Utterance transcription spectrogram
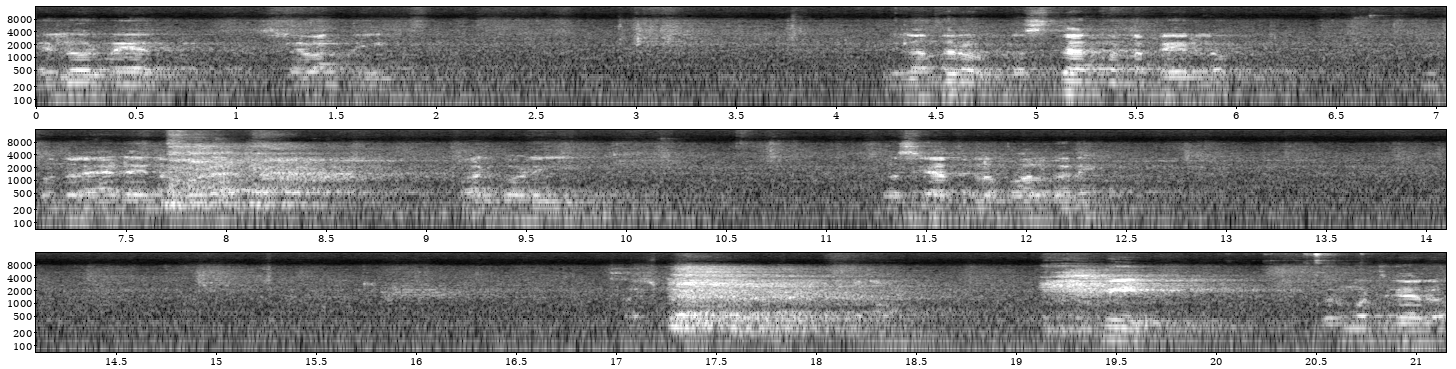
నెల్లూరు మేయర్ శ్రవంతి వీళ్ళందరూ ప్రస్తుతానికి ఉన్న పేర్లు కొందరు యాడ్ అయినా కూడా వారు కూడా ఈ బస్ పాల్గొని ఎంపీ గురుమూర్తి గారు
